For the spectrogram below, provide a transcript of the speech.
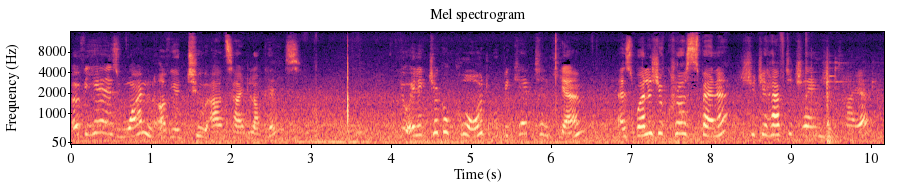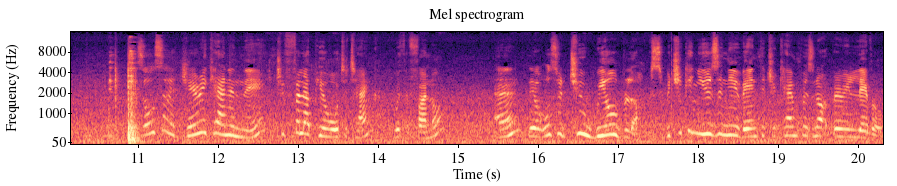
Over here is one of your two outside lockers. Your electrical cord would be kept in here, as well as your cross spanner, should you have to change your tire. There's also a jerry can in there to fill up your water tank with a funnel. And there are also two wheel blocks, which you can use in the event that your camper is not very level.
